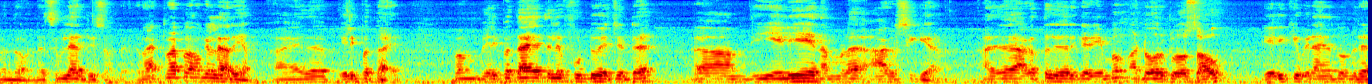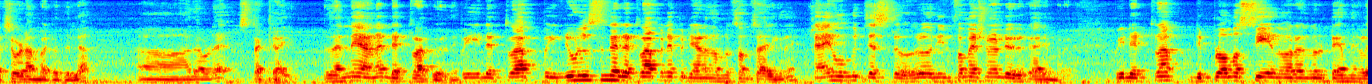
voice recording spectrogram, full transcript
ബന്ധമുണ്ട്. സിമിലാരിറ്റീസ് ഉണ്ട്. റാറ്റ് ട്രാപ്പ് നമുക്കെല്ലാം അറിയാം. അതായത് എലിപ്പത്തായം. ഇപ്പം എലിപ്പത്തായത്തിൽ ഫുഡ് വെച്ചിട്ട് ഈ എലിയെ നമ്മൾ ആകർഷിക്കുകയാണ്. അത് അകത്ത് കയറി കഴിയുമ്പം ആ ഡോർ ക്ലോസ് ആവും. എലിക്ക് പിന്നെ അതിനകത്തൊന്നും രക്ഷപ്പെടാൻ പറ്റത്തില്ല. അതവിടെ സ്റ്റക്കായി ഇത് തന്നെയാണ് ഡെട്രാപ്പ് ട്രാപ്പ് വരുന്നത്. ഇപ്പോൾ ഈ ഡെട്രാപ്പ് ട്രാപ്പ് ഇൻഡിവിജ്വൽസിന്റെ ഡെറ്റ് ട്രാപ്പിനെ പറ്റിയാണ് നമ്മൾ സംസാരിക്കുന്നത്. പക്ഷേ അതിന് മുമ്പ് ജസ്റ്റ് ഒരു ഒരു ഇൻഫർമേഷൻ വേണ്ടി ഒരു കാര്യം പറയാം. ഇപ്പോൾ ഈ ഡെട്രാപ്പ് ട്രാപ്പ് ഡിപ്ലോമസി എന്ന് പറയുന്ന ഒരു ടേം നിങ്ങൾ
